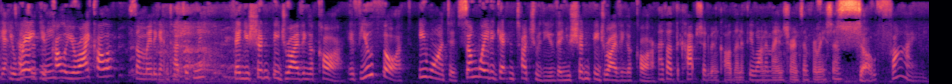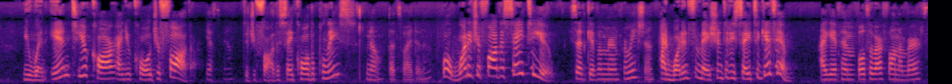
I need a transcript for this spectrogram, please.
to height, your weight, your color, your eye color? Some way to get in touch with me. Then you shouldn't be driving a car. If you thought he wanted some way to get in touch with you, then you shouldn't be driving a car. I thought the cops should have been called then if he wanted my insurance information. So, fine. You went into your car and you called your father. Yes, ma'am. Did your father say call the police? No, that's why I didn't. Well, what did your father say to you? He said, "Give him your information." And what information did he say to give him? I gave him both of our phone numbers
